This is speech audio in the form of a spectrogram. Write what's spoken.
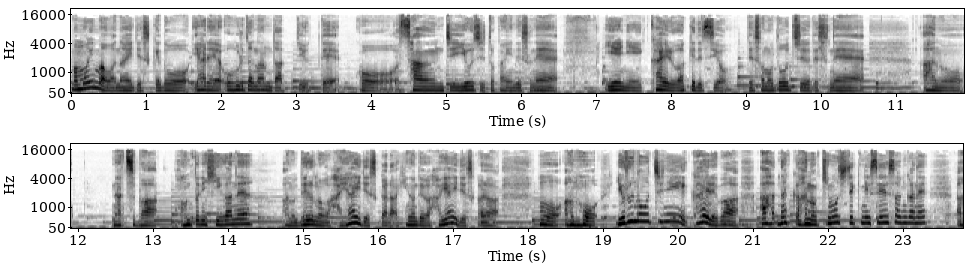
まあ、もう今はないですけどやれオールだなんだって言ってこう3時4時とかにですね家に帰るわけですよ。でその道中ですねあの夏場本当に日がねあの出るのが早いですから日の出が早いですからもうあの夜のうちに帰ればあなんかあの気持ち的に生産がねあ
